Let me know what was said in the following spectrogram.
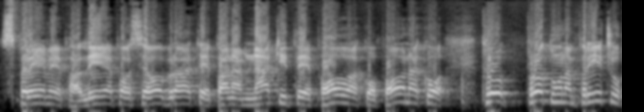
spreme, pa lijepo se obrate, pa nam nakite, pa ovako, pa onako, pro, protnu nam priču.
